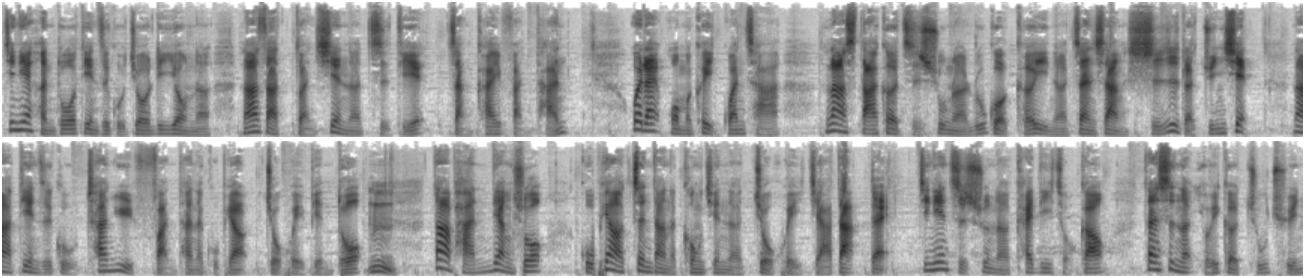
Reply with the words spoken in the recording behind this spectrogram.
今天很多电子股就利用呢，纳斯达克短线呢止跌展开反弹。未来我们可以观察纳斯达克指数呢，如果可以呢站上十日的均线，那电子股参与反弹的股票就会变多。嗯，大盘量缩，股票震荡的空间呢就会加大。对，今天指数呢开低走高，但是呢有一个族群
